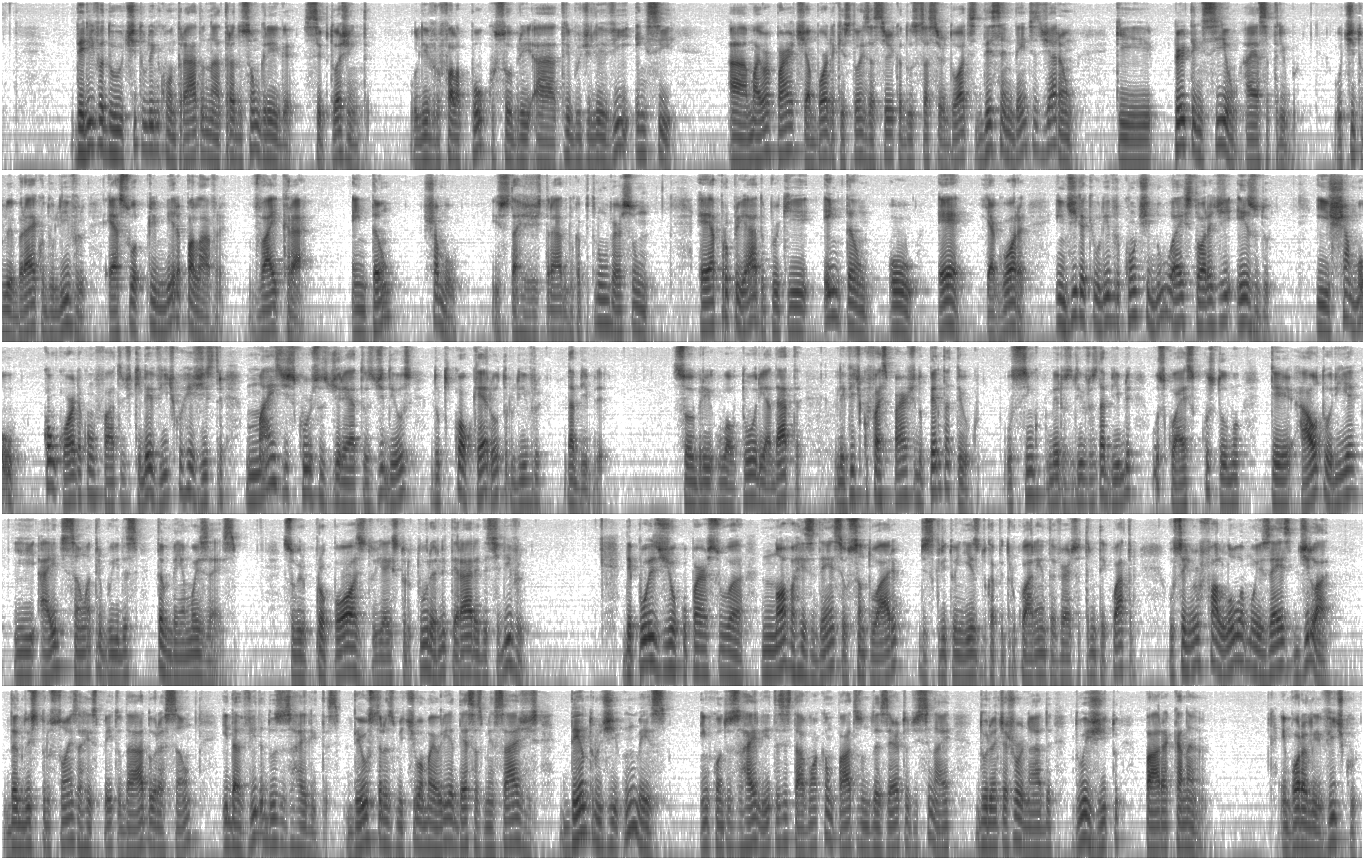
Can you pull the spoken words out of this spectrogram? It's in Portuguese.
deriva do título encontrado na tradução grega, Septuaginta. O livro fala pouco sobre a tribo de Levi em si. A maior parte aborda questões acerca dos sacerdotes descendentes de Arão, que pertenciam a essa tribo. O título hebraico do livro é a sua primeira palavra, Vaikra. Então chamou. Isso está registrado no capítulo 1, verso 1. É apropriado porque então ou é e agora indica que o livro continua a história de Êxodo e chamou concorda com o fato de que Levítico registra mais discursos diretos de Deus do que qualquer outro livro da Bíblia. Sobre o autor e a data, Levítico faz parte do Pentateuco, os cinco primeiros livros da Bíblia, os quais costumam ter a autoria e a edição atribuídas também a Moisés. Sobre o propósito e a estrutura literária deste livro, depois de ocupar sua nova residência, o santuário, descrito em Êxodo capítulo 40, verso 34, o Senhor falou a Moisés de lá, dando instruções a respeito da adoração e da vida dos israelitas. Deus transmitiu a maioria dessas mensagens dentro de um mês, enquanto os israelitas estavam acampados no deserto de Sinai durante a jornada do Egito para Canaã. Embora Levítico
